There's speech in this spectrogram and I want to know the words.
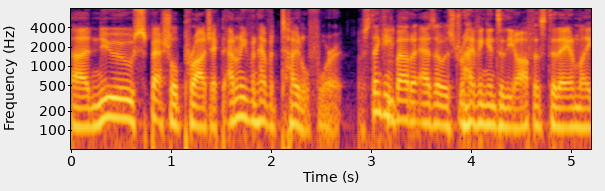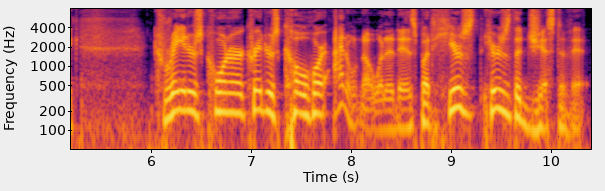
a new special project. I don't even have a title for it. I was thinking about it as I was driving into the office today. I'm like, Creators Corner, Creators Cohort. I don't know what it is, but here's here's the gist of it.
